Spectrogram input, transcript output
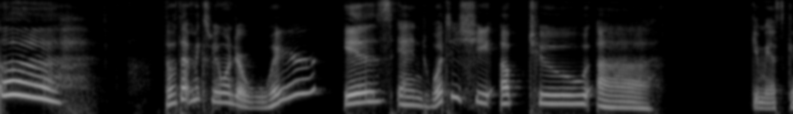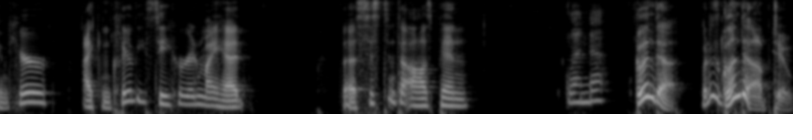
uh, though that makes me wonder where is and what is she up to? Uh, give me a second here. I can clearly see her in my head. The assistant to Ozpin. Glynda? Glynda. What is Glynda up to?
